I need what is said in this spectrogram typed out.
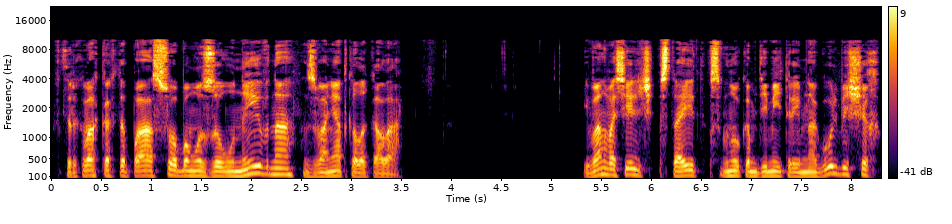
В церквах как-то по-особому заунывно звонят колокола. Иван Васильевич стоит с внуком Дмитрием на гульбищах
